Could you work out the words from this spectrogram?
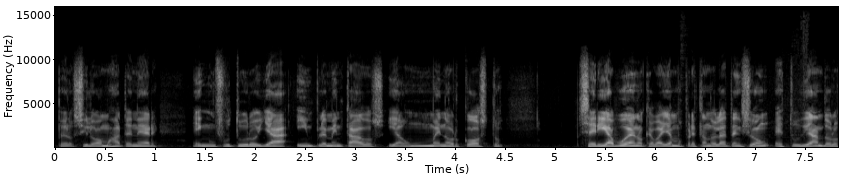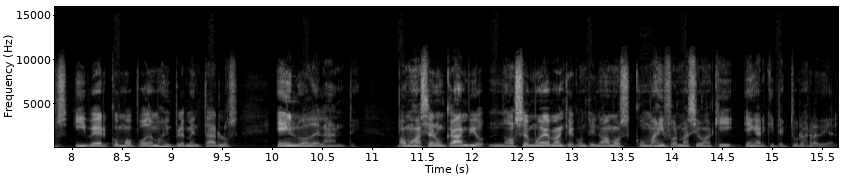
pero sí lo vamos a tener en un futuro ya implementados y a un menor costo, sería bueno que vayamos prestándole atención, estudiándolos y ver cómo podemos implementarlos en lo adelante. Vamos a hacer un cambio, no se muevan, que continuamos con más información aquí en Arquitectura Radial.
